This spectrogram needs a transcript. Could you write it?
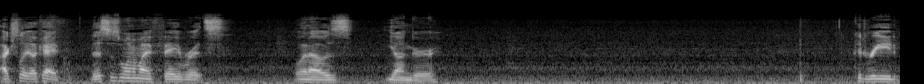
Actually, okay. This is one of my favorites when I was younger. Could read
